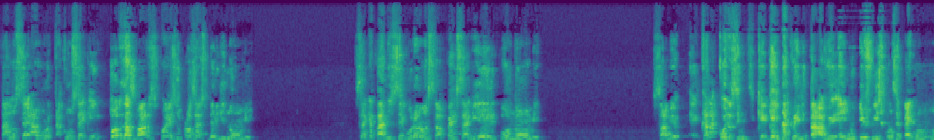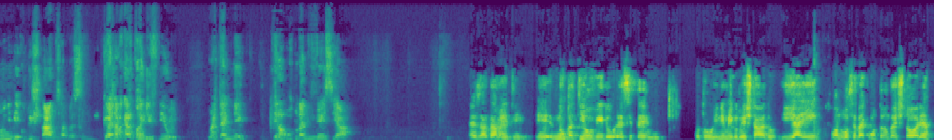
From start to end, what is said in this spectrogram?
tá não sei aonde, tá com não sei quem. Todas as varas conhecem o processo dele de nome. Secretário de Segurança persegue ele por nome. Sabe? É cada coisa assim que, que é inacreditável é muito difícil quando você pega um, inimigo do Estado, sabe assim? Porque eu achava que era coisa de filme, mas terminei tendo a oportunidade de vivenciar. Exatamente. E nunca tinha ouvido esse termo, doutor, o inimigo do Estado. E aí, quando você vai contando a história,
